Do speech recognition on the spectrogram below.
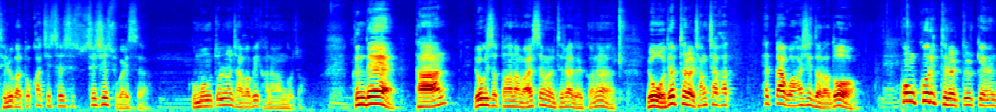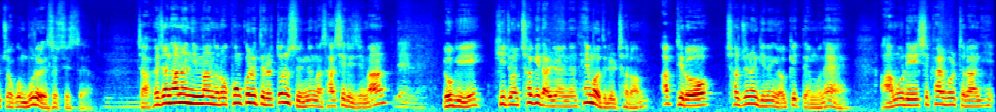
드릴과 똑같이 쓰, 쓰실 수가 있어요. 구멍 뚫는 작업이 가능한 거죠. 네. 근데 단 여기서 또 하나 말씀을 드려야 될 거는 이 어댑터를 장착 했다고 하시더라도 네. 콘크리트를 뚫기에는 조금 무리가 있을 수 있어요. 자, 회전하는 힘만으로 콘크리트를 뚫을 수 있는 건 사실이지만 네네. 여기 기존 척이 달려있는 해머 드릴처럼 앞뒤로 쳐주는 기능이 없기 때문에 아무리 18V란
